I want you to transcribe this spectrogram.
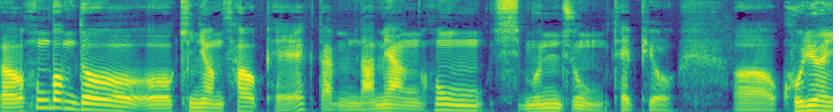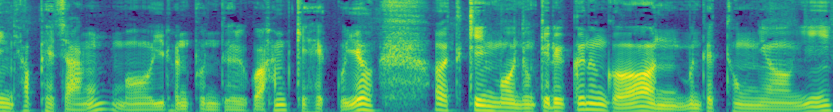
어, 홍범도 기념 사업회 그다음에 남양 홍문중 대표 어, 고려인 협회장 뭐 이런 분들과 함께 했고요. 어, 특히 뭐 눈길을 끄는 건 문 대통령이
